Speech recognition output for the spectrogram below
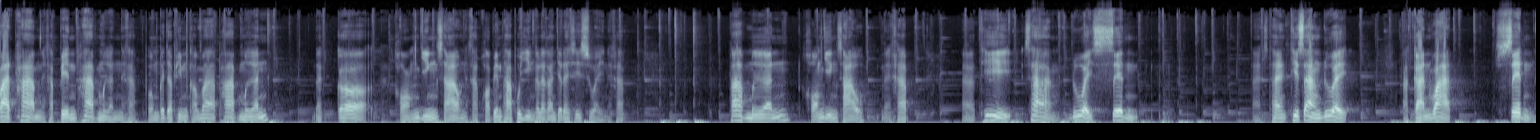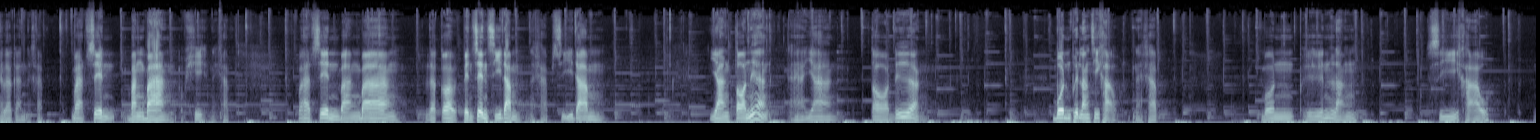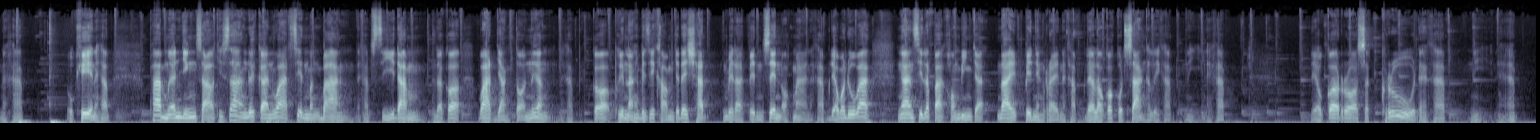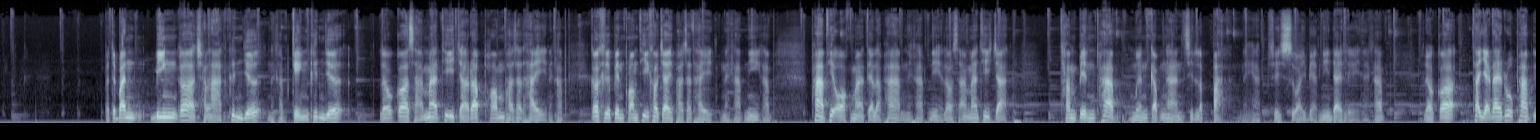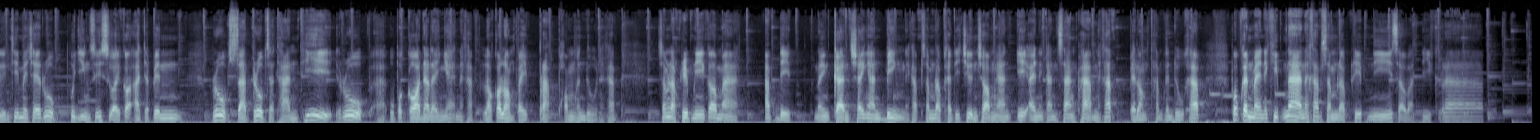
วาดภาพนะครับเป็นภาพเหมือนนะครับ ผมก็จะพิมพ์คำว่าภาพเหมือน แล้วก็ของหญิงสาวนะครับ ขอเป็นภาพผู้หญิงก็แล้วกันจะได้สวยๆนะครับ ภาพเหมือนของหญิงสาวนะครับที่สร้างด้วยเส้นที่สร้างด้วยอาการวาดเส้นก็แล้วกันนะครับ วาดเส้นบางๆโอเคนะครับ วาดเส้นบางๆ แล้วก็เป็นเส้นสีดำนะครับ สีดำอย่างต่อเนื่องอ่าอย่างต่อเนื่อง บนพื้นหลังสีขาวนะครับ บนพื้นหลังสีขาวนะครับโอเคนะครับ ภาพเหมือนหญิงสาวที่สร้างด้วยการวาดเส้นบางๆนะครับ สีดำแล้วก็วาดอย่างต่อเนื่องนะครับ ก็พื้นหลังให้เป็นสีขาวมันจะได้ชัดเวลาเป็นเส้นออกมานะครับ เดี๋ยวมาดูว่างานศิลปะของบิงจะได้เป็นอย่างไรนะครับ แล้วเราก็กดสร้างกันเลยครับนี่นะครับ เดี๋ยวก็รอสักครู่นะครับนี่นะครับ ปัจจุบันบิงก็ฉลาดขึ้นเยอะนะครับ เก่งขึ้นเยอะ แล้วก็สามารถที่จะรับพร้อมภาษาไทยนะครับ ก็คือเป็นพร้อมที่เข้าใจภาษาไทยนะครับนี่ครับภาพที่ออกมาแต่ละภาพนะครับนี่เราสามารถที่จะ ทำเป็นภาพเหมือนกับงานศิลปะนะครับสวยๆแบบนี้ได้เลยนะครับ แล้วก็ถ้าอยากได้รูปภาพอื่นที่ไม่ใช่รูปผู้หญิงสวยๆก็อาจจะเป็นรูปสัตว์รูปสถานที่รูปอุปกรณ์อะไรเงี้ยนะครับ เราก็ลองไปปรับพร้อมกันดูนะครับสำหรับคลิปนี้ก็มาอัปเดตในการใช้งาน Bing นะครับสำหรับใครที่ชื่นชอบงาน AI ในการสร้างภาพนะครับ ไปลองทำกันดูครับ พบกันใหม่ในคลิปหน้านะครับสำหรับคลิปนี้ สวัสดีครับ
